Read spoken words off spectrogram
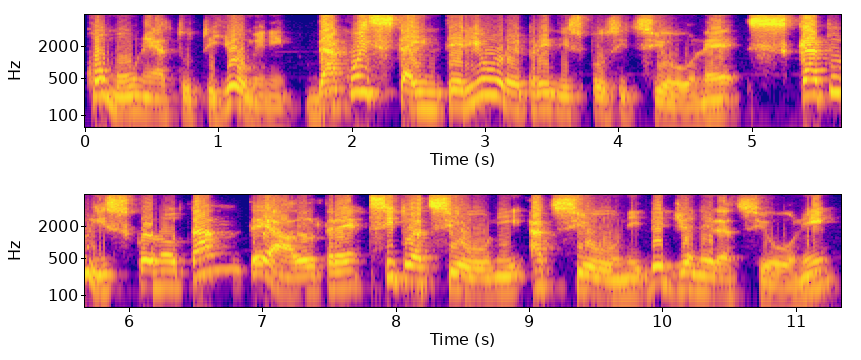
comune a tutti gli uomini. Da questa interiore predisposizione scaturiscono tante altre situazioni, azioni, degenerazioni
